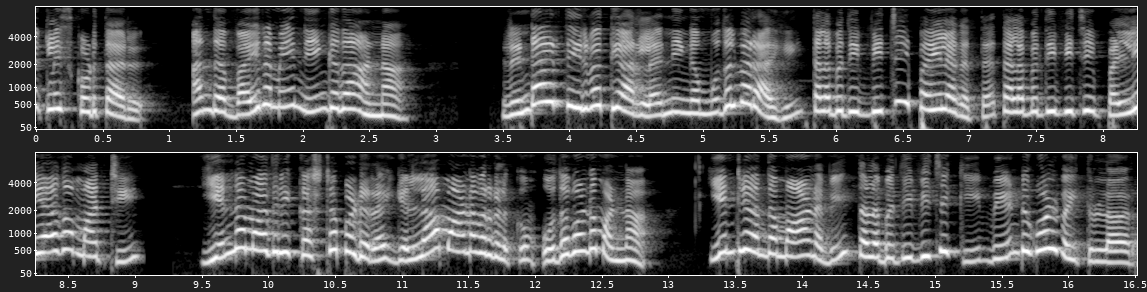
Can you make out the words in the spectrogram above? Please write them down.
நெக்லஸ் கொடுத்தாரு. அந்த வைரமே நீங்க தான் அண்ணா. ரெண்டாயிரத்தி இருபத்தி ஆறில் நீங்கள் முதல்வராகி தளபதி விஜய் பயிலகத்தை தளபதி விஜய் பள்ளியாக மாற்றி என்ன மாதிரி கஷ்டப்படுற எல்லா மாணவர்களுக்கும் உதவணும் அண்ணா. என்று அந்த மாணவி தளபதி விஜய்க்கு வேண்டுகோள் வைத்துள்ளார்.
